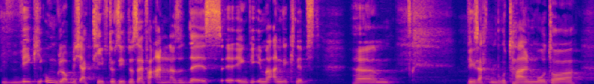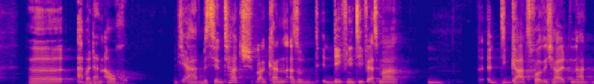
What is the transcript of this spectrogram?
wirklich unglaublich aktiv. Du siehst das einfach an. Also der ist irgendwie immer angeknipst. Ähm, wie gesagt, einen brutalen Motor, äh, aber dann auch ja, ein bisschen Touch. Man kann also definitiv erstmal die Guards vor sich halten, hat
